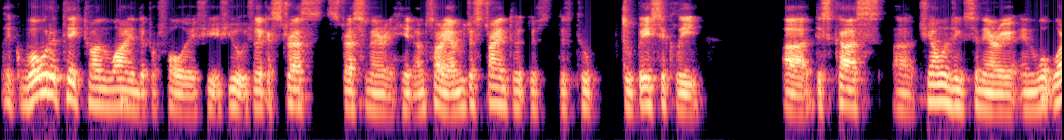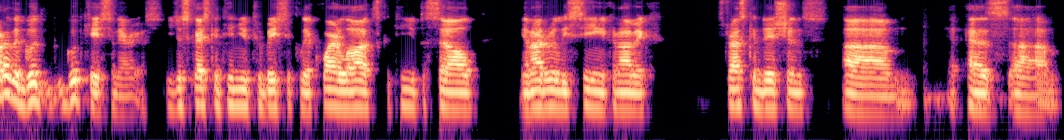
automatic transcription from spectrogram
like what would it take to unwind the portfolio if you if you if like a stress stress scenario hit? I'm sorry, I'm just trying to to to to basically uh, discuss a challenging scenario and what, what are the good good case scenarios. You just guys continue to basically acquire lots, continue to sell. You're not really seeing economic stress conditions um, as um,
